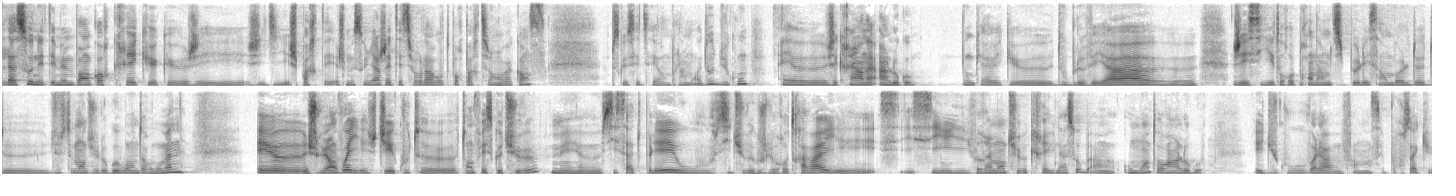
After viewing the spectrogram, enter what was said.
l'assaut n'était même pas encore créé que, que j'ai dit, je partais. Je me souviens, j'étais sur la route pour partir en vacances parce que c'était en plein mois d'août du coup. Et euh, j'ai créé un, logo donc avec euh, WA. j'ai essayé de reprendre un petit peu les symboles de- justement du logo Wonder Woman. Et euh, je lui ai envoyé. Je dis écoute, euh, t'en fais ce que tu veux, mais euh, si ça te plaît ou si tu veux que je le retravaille et si, si vraiment tu veux créer une asso, ben, au moins tu auras un logo. Et du coup, voilà, enfin, c'est pour ça que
